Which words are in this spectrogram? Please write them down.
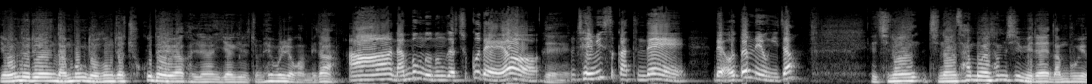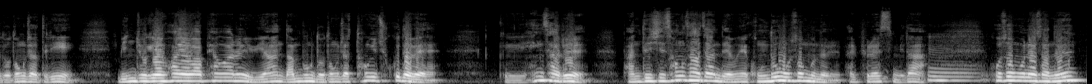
예, 오늘은 남북 노동자 축구 대회와 관련한 이야기를 좀 해보려고 합니다. 아, 남북 노동자 축구 대회요. 네. 좀 재밌을 것 같은데, 네 어떤 내용이죠? 예, 지난 지난 3월 30일에 남북의 노동자들이 민족의 화해와 평화를 위한 남북 노동자 통일 축구 대회 그 행사를 반드시 성사하자는 내용의 공동 호소문을 발표를 했습니다. 음, 호소문에서는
